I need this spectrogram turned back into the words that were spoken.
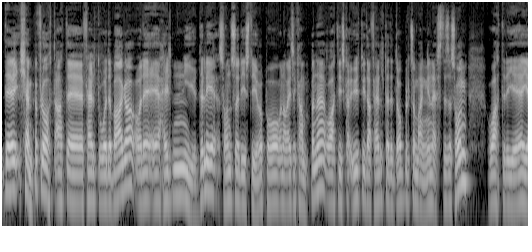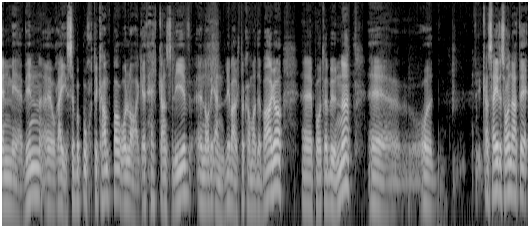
det er kjempeflott at eh, Felt O er tilbake, og det er helt nydelig sånn som de styrer på underveis i kampene, og at de skal utvide feltet til dobbelt så mange neste sesong, og at de er i en medvind eh, og reiser på bortekamper og lager et hekkans liv eh, når de endelig valgte å komme tilbake på tribunene. Og jeg kan si det sånn at det,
